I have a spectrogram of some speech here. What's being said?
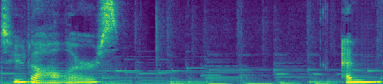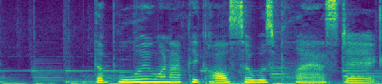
$2. And the blue one, I think, also was plastic.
